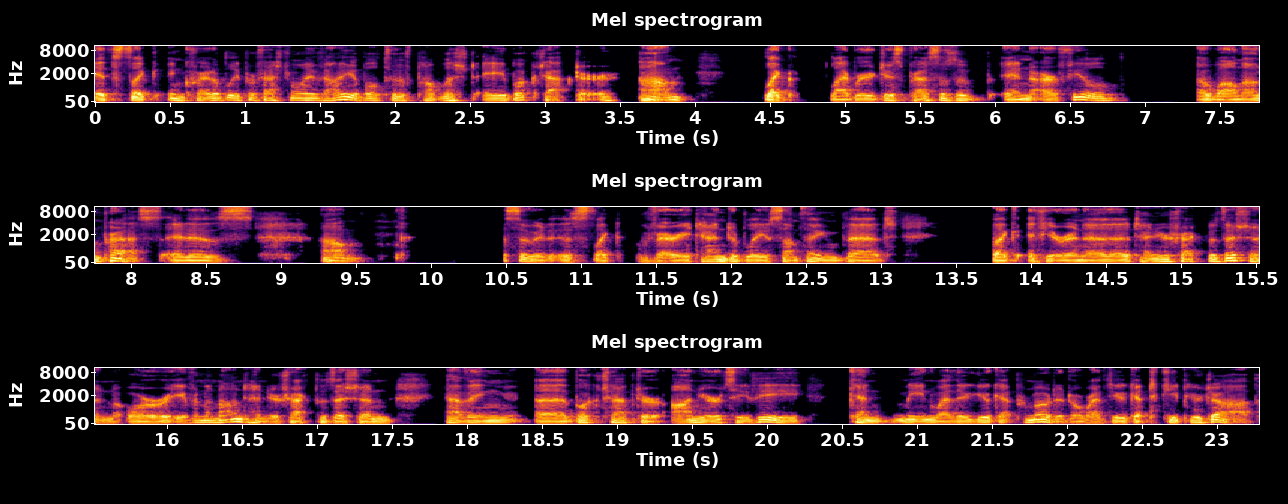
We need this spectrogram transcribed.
it's like incredibly professionally valuable to have published a book chapter. Um, like Library Juice Press is a, in our field a well-known press. It is, um, so it is like very tangibly something that like if you're in a tenure track position or even a non-tenure track position having a book chapter on your cv can mean whether you get promoted or whether you get to keep your job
